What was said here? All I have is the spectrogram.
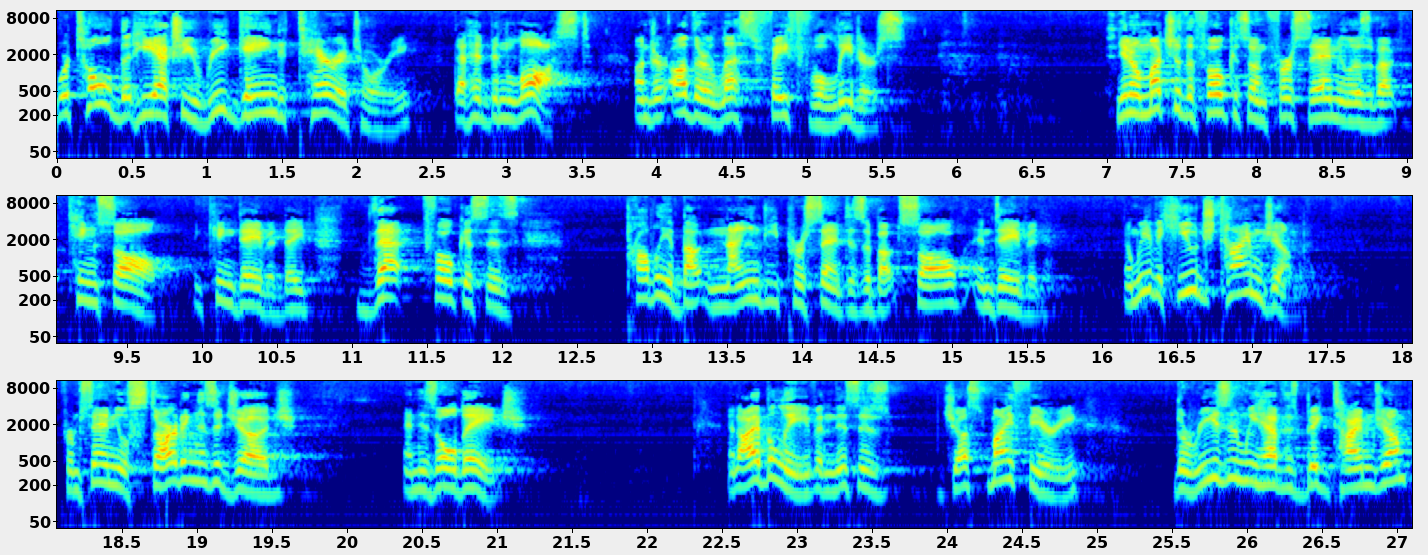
we're told that he actually regained territory that had been lost under other less faithful leaders. You know, much of the focus on 1 Samuel is about King Saul and King David. They, that focus is probably about 90% is about Saul and David. And we have a huge time jump from Samuel starting as a judge and his old age. And I believe, and this is just my theory, the reason we have this big time jump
